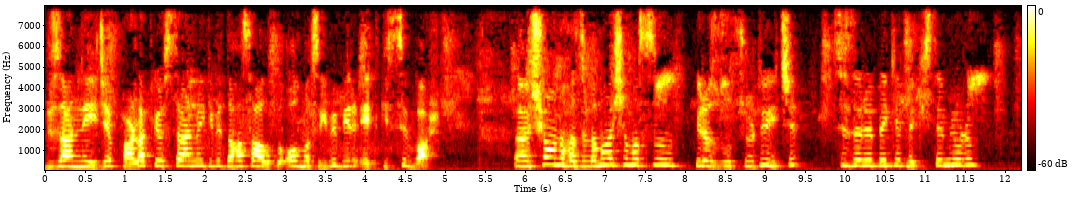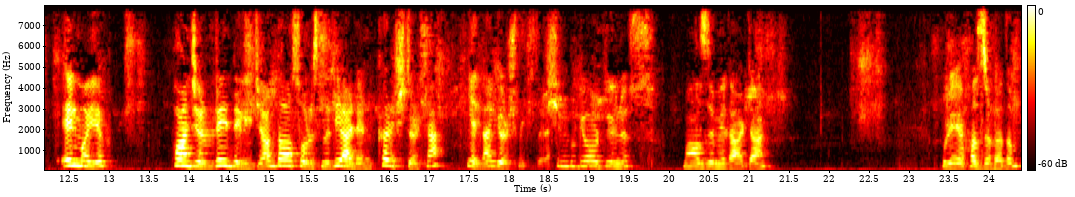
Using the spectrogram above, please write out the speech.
düzenleyici, parlak gösterme gibi daha sağlıklı olması gibi bir etkisi var. Ee, Şu anda hazırlama aşaması biraz uzun sürdüğü için sizlere bekletmek istemiyorum. Elmayı, pancarı rendeleyeceğim. Daha sonrasında diğerlerini karıştırırken yeniden görüşmek üzere. Şimdi bu gördüğünüz malzemelerden buraya hazırladım.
